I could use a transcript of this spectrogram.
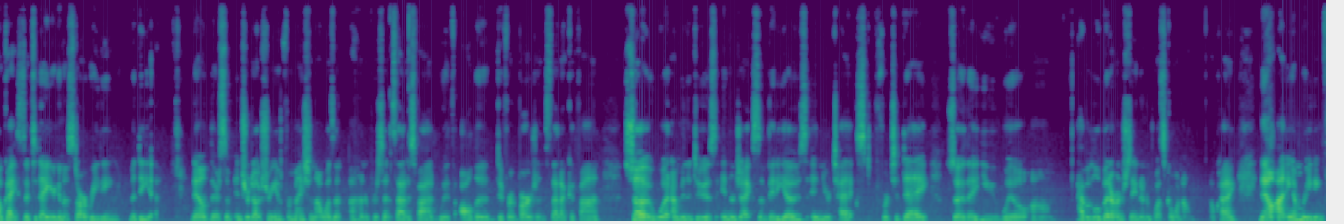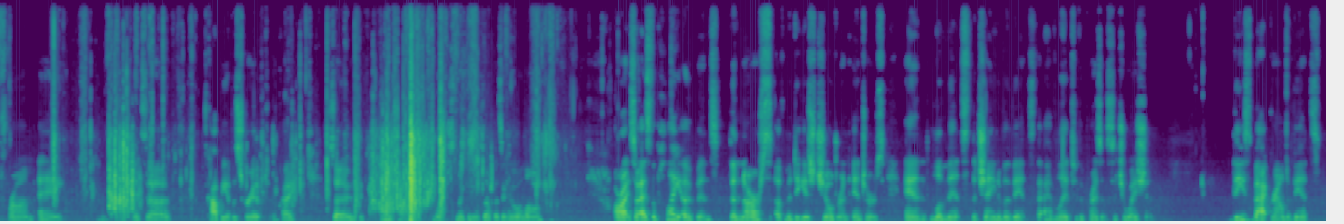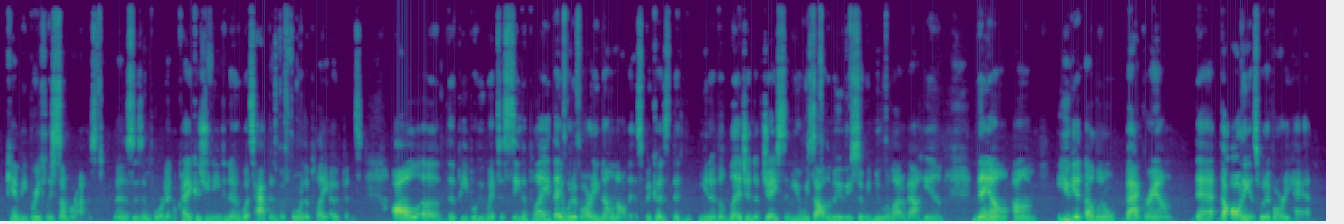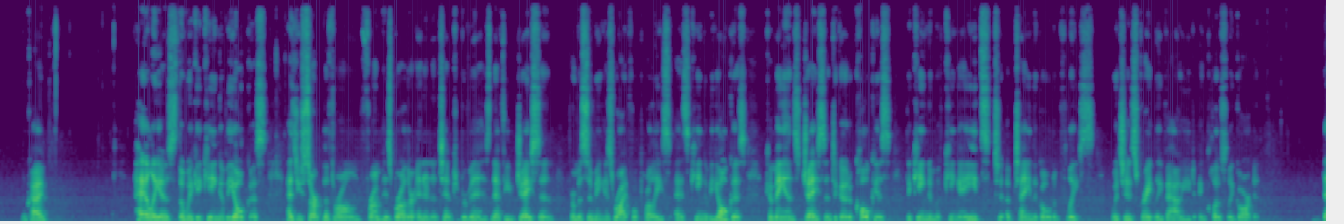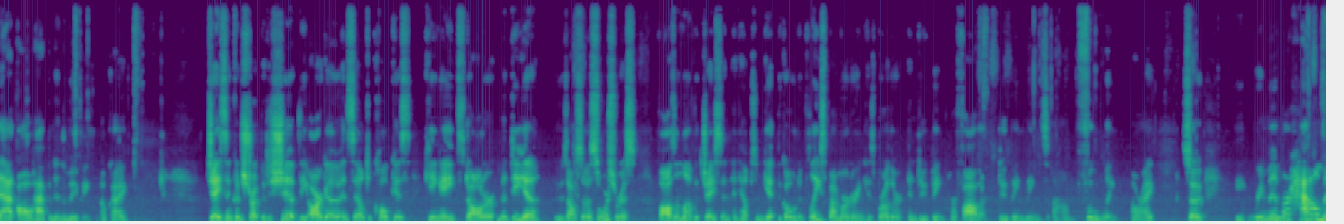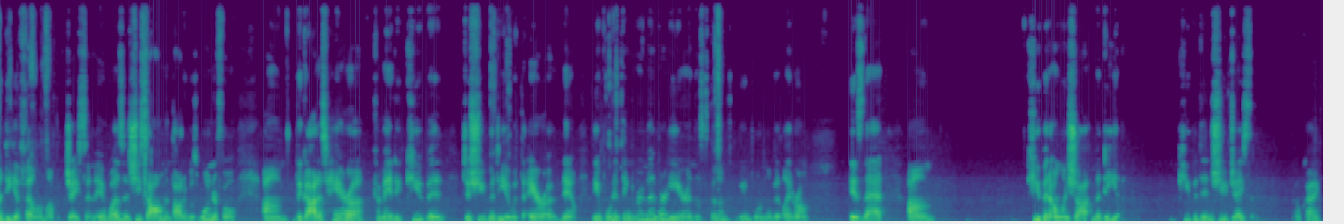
Okay, so today you're going to start reading Medea. Now, there's some introductory information. I wasn't 100% satisfied with all the different versions that I could find. So, what I'm going to do is interject some videos in your text for today so that you will um, have a little better understanding of what's going on. Okay? Now, I am reading from a, it's a copy of the script. Okay? So, if, I'm not just making this up as I go along. All right, so as the play opens, the nurse of Medea's children enters and laments the chain of events that have led to the present situation. These background events can be briefly summarized. Now, this is important, okay, because you need to know what's happened before the play opens. All of the people who went to see the play, they would have already known all this because the you know the legend of Jason. You know, we saw the movie, so we knew a lot about him. Now, um, you get a little background that the audience would have already had. Okay? Pelias, the wicked king of Iolcus, has usurped the throne from his brother in an attempt to prevent his nephew Jason from assuming his rightful place as king of Iolcus, commands Jason to go to Colchis, the kingdom of King Aetes, to obtain the golden fleece, which is greatly valued and closely guarded. That all happened in the movie, okay? Jason constructed a ship, the Argo, and sailed to Colchis. King Aetes' daughter, Medea, who is also a sorceress, falls in love with Jason and helps him get the golden fleece by murdering his brother and duping her father. Duping means um, fooling, all right? So remember how Medea fell in love with Jason. It wasn't she saw him and thought it was wonderful. Um, the goddess Hera commanded Cupid to shoot Medea with the arrow. Now, the important thing to remember here, and this is going to be important a little bit later on, is that um, Cupid only shot Medea. Cupid didn't shoot Jason. Okay.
